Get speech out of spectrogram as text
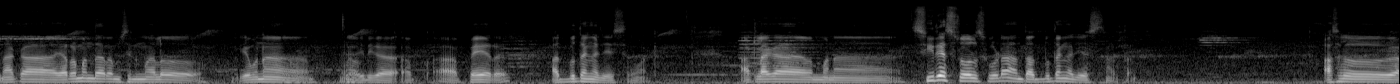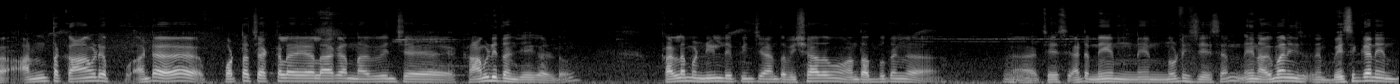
నాకు ఆ ఎర్రమందారం సినిమాలో యమున ఇదిగా ఆ- పేరు అద్భుతంగా చేస్తారు అనమాట అట్లాగా మన సీరియస్ రోల్స్ కూడా అంత అద్భుతంగా చేస్తున్నారు తను. అసలు అంత కామెడీ అంటే పొట్ట చెక్కలయ్యేలాగా నవ్వించే కామెడీ తను చేయగలడు. కళ్ళమ్మ నీళ్ళు తెప్పించే అంత విషాదం అంత అద్భుతంగా చేసి అంటే నేను నేను నోటీస్ చేశాను. నేను అభిమాని బేసిక్గా నేను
